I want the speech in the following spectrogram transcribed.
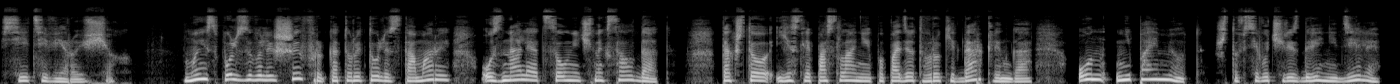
сети верующих. Мы использовали шифр, который Толя с Тамарой узнали от солнечных солдат. Так что, если послание попадет в руки Дарклинга, он не поймет, что всего через две недели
